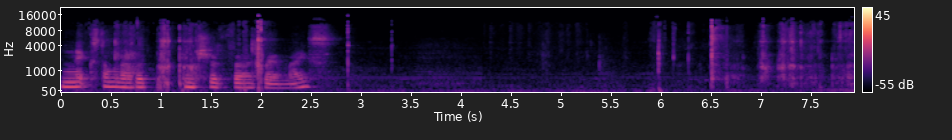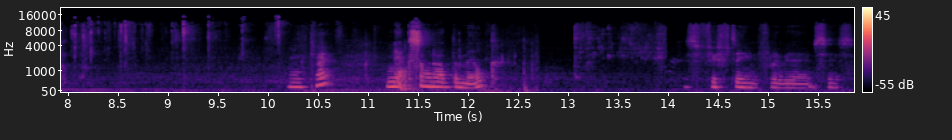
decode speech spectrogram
Next I'm going to add a pinch of uh, ground mace. Okay, next I'm going to add the milk. It's 15 fluid ounces.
